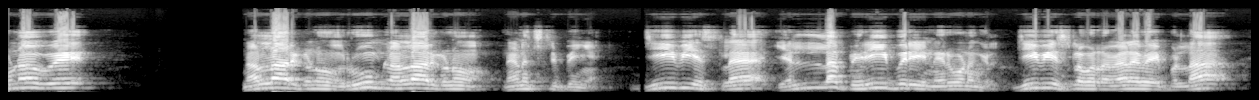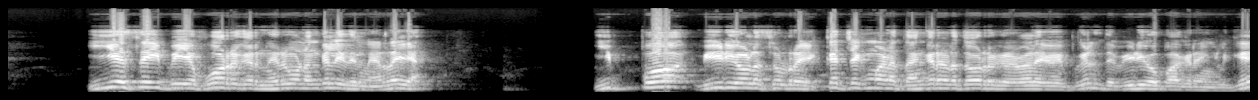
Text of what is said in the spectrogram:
உணவு நல்லா இருக்கணும் ரூம் நல்லா இருக்கணும் நினைச்சிட்டு இருப்பீங்க. ஜிவிஎஸ்ல எல்லா பெரிய பெரிய நிறுவனங்கள். ஜிவிஎஸ்ல வர்ற வேலை வாய்ப்பெல்லாம் இஎஸ்ஐ பிஎஃப்ஓ இருக்கிற நிறுவனங்கள் இதில் நிறைய. இப்போ வீடியோவில் சொல்ற எக்கச்சக்கமான தங்குற இடத்தோடு இருக்கிற வேலை வாய்ப்புகள் இந்த வீடியோ பார்க்குறவங்களுக்கு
